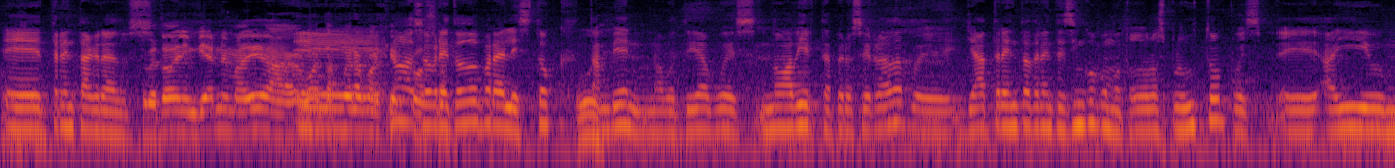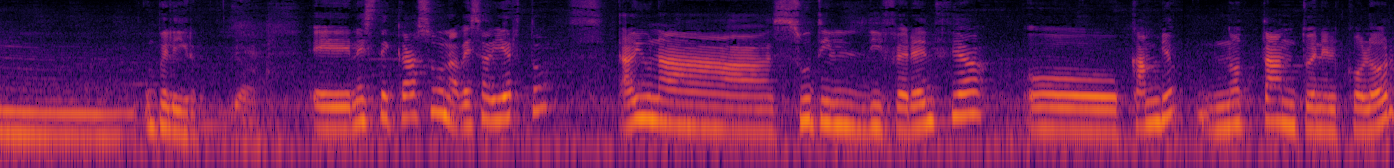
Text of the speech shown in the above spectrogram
30 eh, grados. Sobre todo en invierno en Madrid, aguanta eh, fuera cualquier no, Sobre todo para el stock también. Una botella, pues, no abierta pero cerrada, pues ya 30, 35, como todos los productos, pues eh, hay un, un peligro. Eh, en este caso, una vez abierto, hay una sutil diferencia o cambio, no tanto en el color,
